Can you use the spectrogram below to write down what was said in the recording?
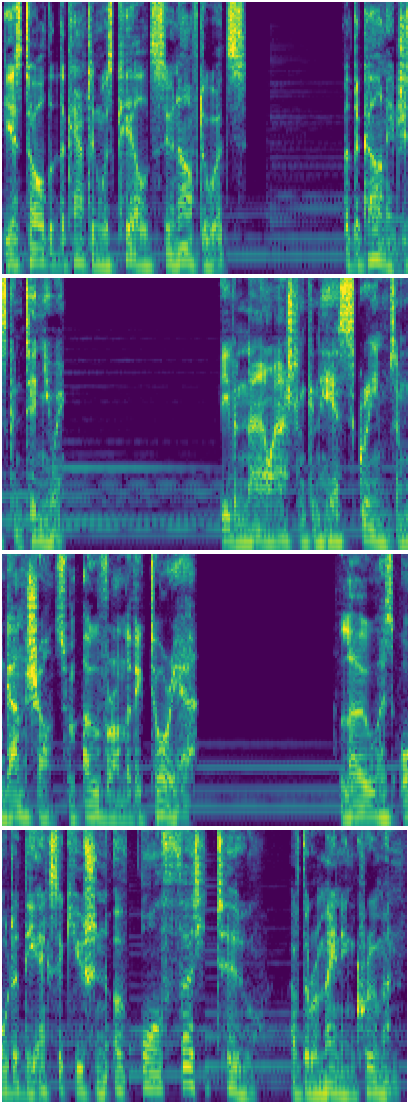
He is told that the captain was killed soon afterwards, but the carnage is continuing. Even now, Ashton can hear screams and gunshots from over on the Victoria. Low has ordered the execution of all 32 of the remaining crewmen.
